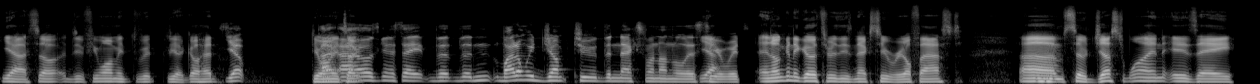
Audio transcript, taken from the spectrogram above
Yeah. So if you want me to, yeah, go ahead. yep Do you want I, me to talk? I was gonna say the the why don't we jump to the next one on the list Yeah. here which and I'm going to go through these next two real fast. Um, Mm-hmm. So, just one is a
